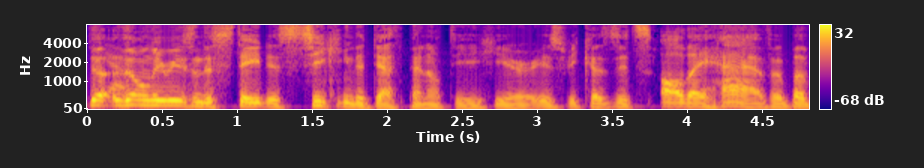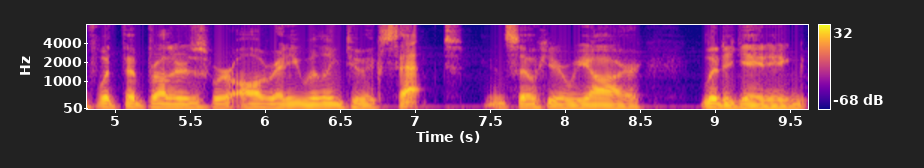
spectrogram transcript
the Yeah. the only reason the state is seeking the death penalty here is because it's all they have above what the brothers were already willing to accept. And so here we are litigating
